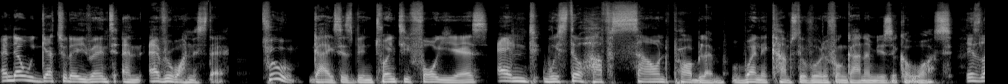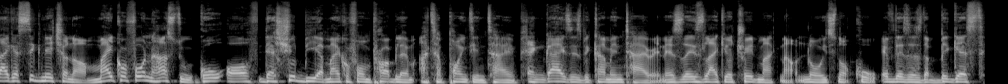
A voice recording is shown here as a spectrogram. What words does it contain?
And then we get to the event and everyone is there. Two, guys, it's been 24 years and we still have sound problem when it comes to Vodafone Ghana Music Awards. It's like a signature now. Microphone has to go off. There should be a microphone problem at a point in time. And guys, it's becoming tiring. It's, it's like your trademark now. No, it's not cool. If this is the biggest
